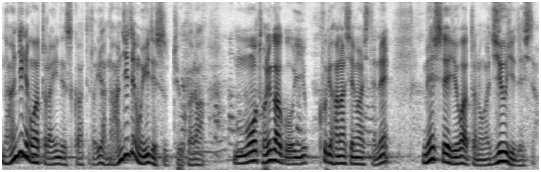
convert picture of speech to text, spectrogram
何時に終わったらいいんですか？って言ったら「いや何時でもいいです」って言うからもうとにかくゆっくり話しましてねメッセージ終わったのが10時でした。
